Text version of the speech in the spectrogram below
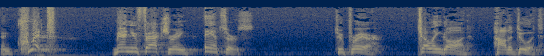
and quit manufacturing answers to prayer, telling God how to do it,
